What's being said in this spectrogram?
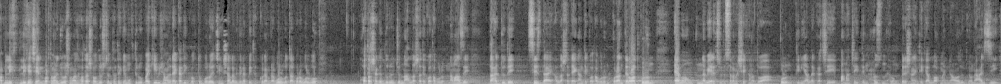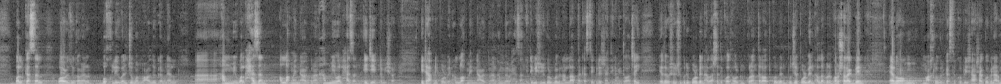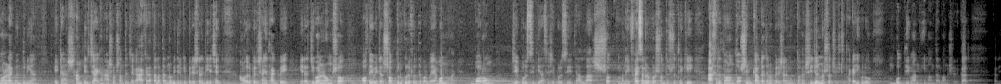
আপনি লিখেছেন, বর্তমানে যুব সমাজ হতাশা ও দুশ্চিন্তা থেকে মুক্তির উপায় কি? এই বিষয়ে আমাদের একাধিক বক্তব্য রয়েছে, ইনশাআল্লাহ বিদিনা পৃথক করে আমরা বলব। তারপরে বলব, হতাশাকে দূরের জন্য আল্লাহর সাথে কথা বলুন। নামাজে তাহাজুদে সিজদায় আল্লাহর সাথে একান্তে কথা বলুন, কোরআন তেলাওয়াত করুন এবং নবী আলাইসালামের সেখানে দোয়া পড়ুন। তিনি আল্লাহর কাছে পানা চাইতেন হুজন এবং পেরেশানি থেকে। আল্লাহ আউদুকামিন আজিজি ওয়াল কাসাল ওয়াউজুকামিনাল বুখলি ওয়াল জুবন ওয়াউদুকামিনাল হাম্মি ওয়াল হাজান আল্লাহ আউদুকামিনাল হাম্মি ওয়াল হাজান এই যে একটা বিষয়। এটা আপনি পড়বেন। আল্লাহ আলহামদুল হাসান। এটি বেশি করে পড়বেন। আল্লাহ আপনার কাছ থেকে পেরেশানি থেকে আমি তো চাই। এটা বেশি বেশি করে পড়বেন, আল্লাহর সাথে কথা বলবেন, কোরআন তালাওয়াত করবেন, বুঝে পড়বেন, আল্লাহর উপরে ভরসা রাখবেন এবং মাখলুকের কাছ থেকে খুব বেশি আশা করবেন। আর মনে রাখবেন, দুনিয়া এটা শান্তির জায়গা না, আসল শান্তির জায়গা। আখেরা তাল্লাহ তার নবীদেরকে পেরেশানি দিয়েছেন। আমাদের পেরেশানি থাকবে, এটা জীবনের অংশ। অতএব এটা সব দূর করে ফেলতে পারব এমন নয়। বরং যে পরিস্থিতি আছে সেই পরিস্থিতিতে আল্লাহর মানে ফয়সালের উপর সন্তুষ্ট থেকেই আখেরাতে অনন্ত অসীম কালটা যেন পেরেশানি মুক্ত হয়, সেজন্য সচেষ্ট থাকাই হলো বুদ্ধিমান, ইমানদার মানুষের কাজ।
